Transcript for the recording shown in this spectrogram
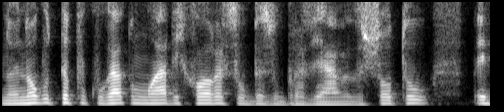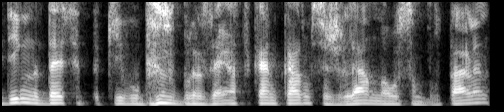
Но е много тъпо, когато млади хора се обезобразяват, защото един на 10 такива обезобразения, аз така им казвам, съжалявам, много съм брутален,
